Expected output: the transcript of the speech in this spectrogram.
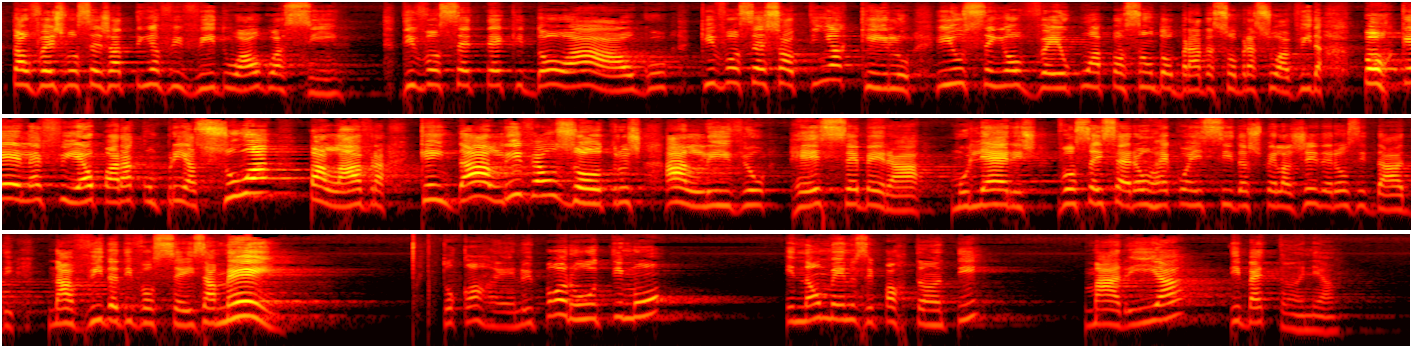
Talvez você já tenha vivido algo assim de você ter que doar algo que você só tinha aquilo e o Senhor veio com a porção dobrada sobre a sua vida, porque Ele é fiel para cumprir a sua palavra. Quem dá alívio aos outros, alívio receberá. Mulheres, vocês serão reconhecidas pela generosidade na vida de vocês. Amém? Estou correndo. E por último, e não menos importante, Maria de Betânia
